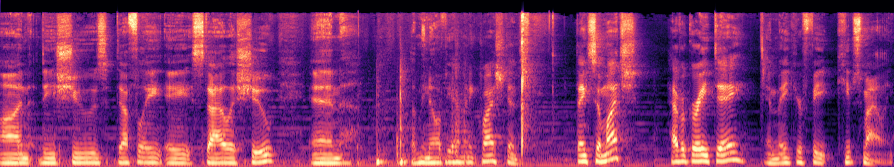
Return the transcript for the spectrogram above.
on these shoes. Definitely a stylish shoe. And let me know if you have any questions. Thanks so much. Have a great day and make your feet keep smiling.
